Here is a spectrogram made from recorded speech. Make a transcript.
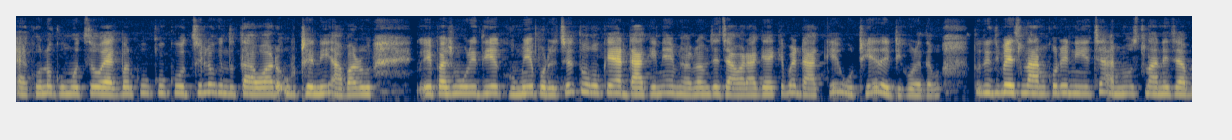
এখনও ঘুমোচ্ছে। ও একবার কুকু করছিল, কিন্তু তাও আর উঠেনি। আবার এপাশ মুড়ি দিয়ে ঘুমিয়ে পড়েছে। তো ওকে আর ডাকিনি। আমি ভাবলাম যে যাওয়ার আগে একেবারে ডাকে, উঠিয়ে রেডি করে দেবো। তো দিদিভাই স্নান করে নিয়েছে। আমিও স্নানে যাব।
